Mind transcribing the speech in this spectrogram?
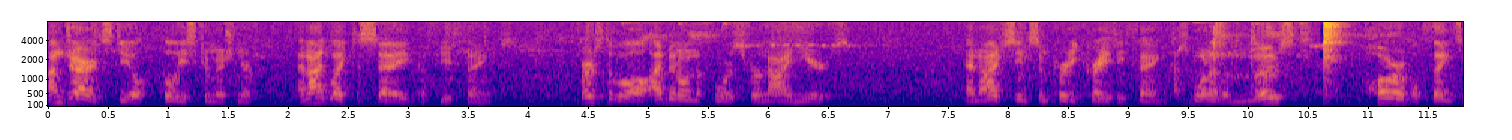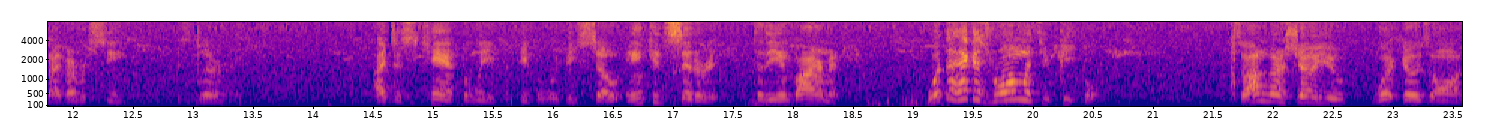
I'm Jared Steele, Police Commissioner, and I'd like to say a few things. First of all, I've been on the force for nine years, and I've seen some pretty crazy things. One of the most horrible things I've ever seen is littering. I just can't believe that people would be so inconsiderate to the environment. What the heck is wrong with you people? So I'm going to show you what goes on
